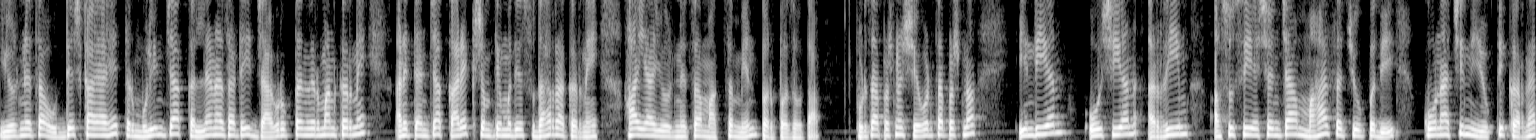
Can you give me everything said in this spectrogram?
योजनेचा उद्देश काय आहे? तर मुलींच्या कल्याणासाठी जागरूकता निर्माण करणे आणि त्यांच्या कार्यक्षमतेमध्ये सुधारणा करणे हा या योजनेचा मागचा मेन पर्पज होता. पुढचा प्रश्न शेवटचा प्रश्न. इंडियन ओशियन रीम असोसिएशनच्या महासचिवपदी कोणाची नियुक्ती करण्यात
